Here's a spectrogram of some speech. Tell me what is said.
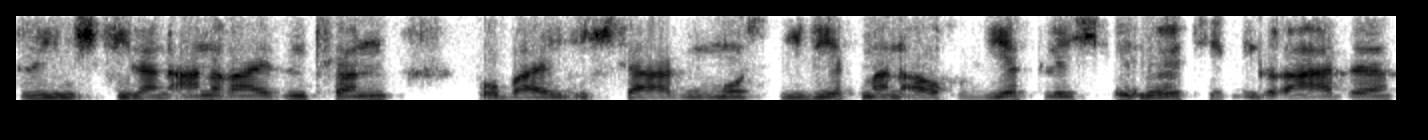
sieben Spielern anreisen können. Wobei ich sagen muss, die wird man auch wirklich benötigen, gerade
